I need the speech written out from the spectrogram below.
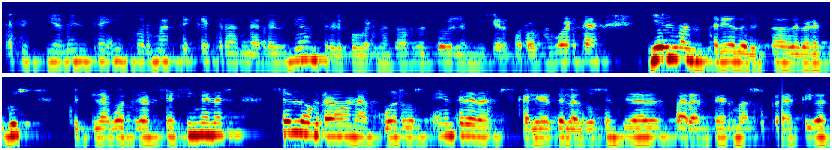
Efectivamente, informarte que tras la reunión entre el gobernador de Puebla, Miguel Barroso Huerta, y el mandatario del Estado de Veracruz, Cuitláhuac García Jiménez, se lograron acuerdos entre las fiscalías de las dos entidades para hacer más operativas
